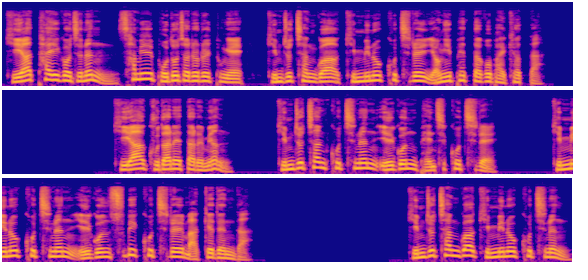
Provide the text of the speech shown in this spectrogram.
기아 타이거즈는 3일 보도자료를 통해 김주찬과 김민우 코치를 영입했다고 밝혔다. 기아 구단에 따르면 김주찬 코치는 1군 벤치 코치를, 김민우 코치는 1군 수비 코치를 맡게 된다. 김주찬과 김민우 코치는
